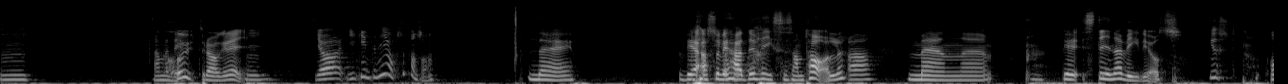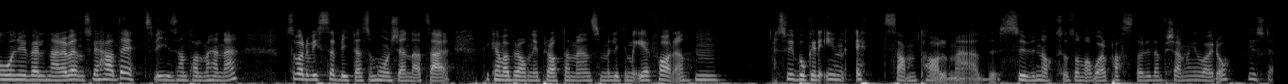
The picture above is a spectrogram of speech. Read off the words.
Mm. Ja, Sjukt bra grej. Mm. Ja, gick inte ni också på en sån? Nej. Vi, alltså vi hade vigselsamtal. Ja. Men eh, Stina vigde oss. Just Och hon är väldigt nära vän så vi hade ett vigselsamtal med henne. Så var det vissa bitar som hon kände att så här, det kan vara bra om ni pratar med en som är lite mer erfaren. mm. Så vi bokade in ett samtal med Sune också som var vår pastor i den församlingen var ju då. Just det.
